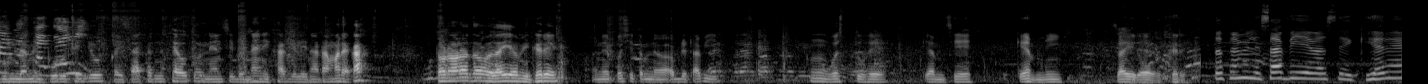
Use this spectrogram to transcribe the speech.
ગુમલા નહીં પૂરું થઈ ગયું. કંઈ શાક જ નથી આવતું. નેન્સી બેન નાની ખાગેલી નાટા મારે કા? થોડો તો જઈએ અમે ઘરે. અને પછી તમને અપડેટ આપીએ. શું વસ્તુ છે? કેમ છે? કેમ નહીં? જઈ રહ્યા ઘરે. તો ફેમિલી સાબી એવા છે ઘેરે.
